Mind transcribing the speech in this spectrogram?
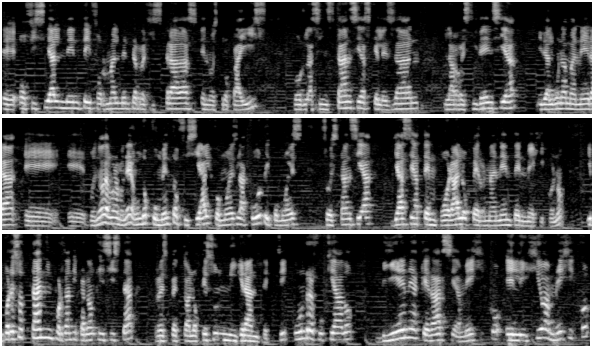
eh, oficialmente y formalmente registradas en nuestro país por las instancias que les dan la residencia y de alguna manera, eh, pues no de alguna manera, un documento oficial como es la CUR y como es su estancia, ya sea temporal o permanente en México, ¿no? Y por eso tan importante, y perdón que insista, respecto a lo que es un migrante. ¿sí? Un refugiado viene a quedarse a México, eligió a México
